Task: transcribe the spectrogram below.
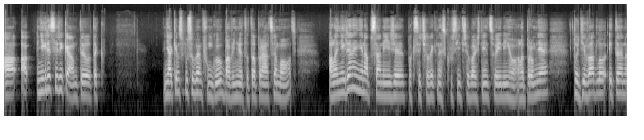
A, a někdy si říkám, tyjo, tak nějakým způsobem funguju, baví mě to ta práce moc, ale nikde není napsaný, že pak si člověk neskusí třeba ještě něco jiného. Ale pro mě to divadlo i, ten,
